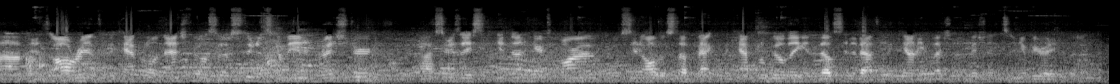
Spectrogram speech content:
Um, and it's all ran through the Capitol in Nashville. So students come in and register. Uh, as soon as they get done here tomorrow, we'll send all the stuff back to the Capitol building and they'll send it out to the county election commissions and you'll be ready to vote.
